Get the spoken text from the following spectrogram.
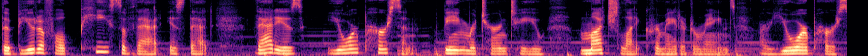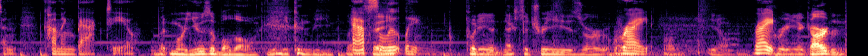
the beautiful piece of that is that that is your person being returned to you, much like cremated remains are your person coming back to you. But more usable, though. You can be like say, Absolutely. putting it next to trees or, or Right. or, you know, Right. creating a garden.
